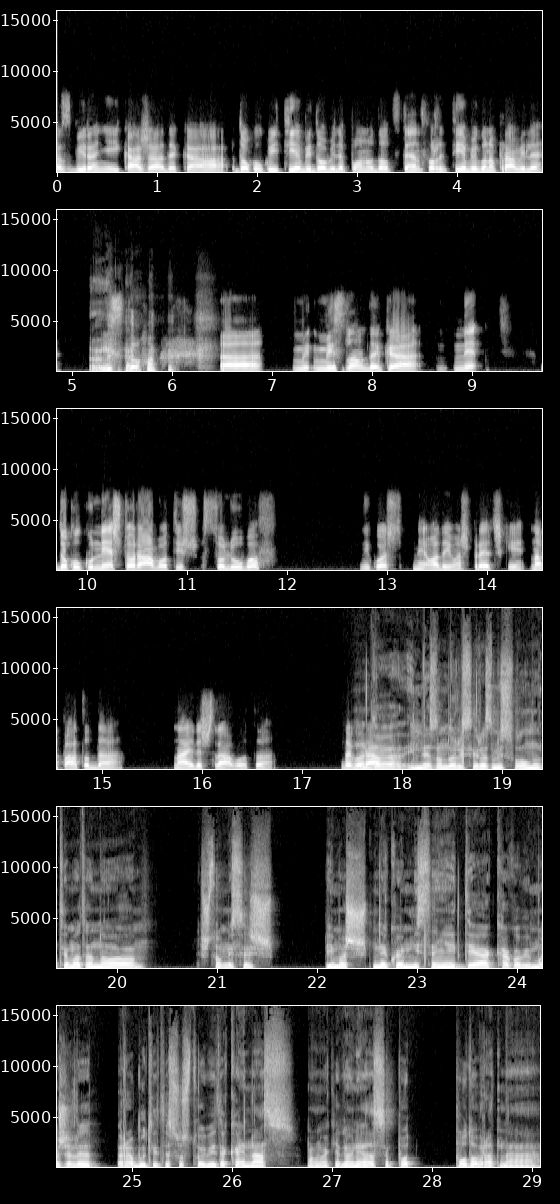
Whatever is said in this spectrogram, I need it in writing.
разбирање и кажаа дека доколку и тие би добиле понуда од Стенфорд, тие би го направиле исто. а, мислам дека не доколку нешто работиш со љубов, никогаш нема да имаш пречки на патот да најдеш работа да го работиш. Да, и не знам дали си размислувал на темата, но што мислиш, имаш некое мислење, идеја како би можеле работите состојбите кај нас во Македонија да се под, подобрат на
